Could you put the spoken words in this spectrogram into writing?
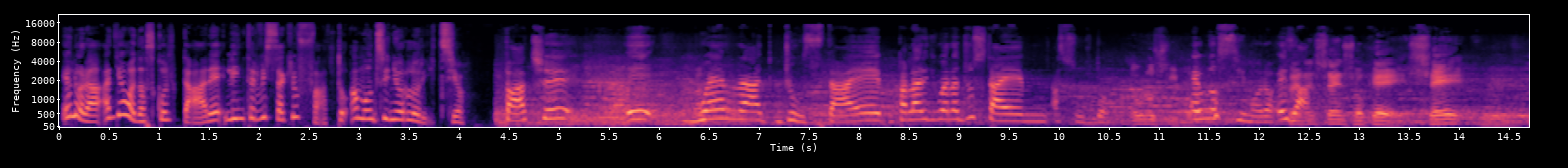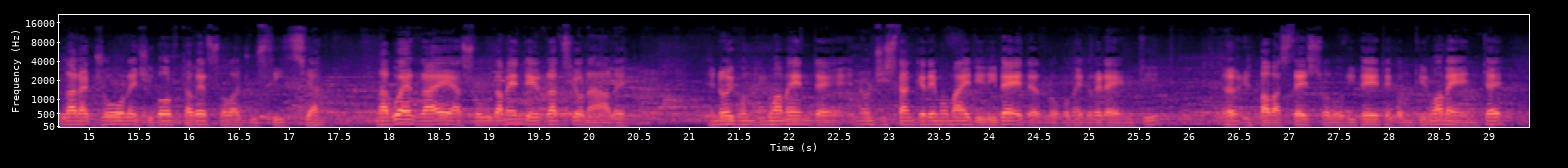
E allora andiamo ad ascoltare l'intervista che ho fatto a Monsignor Lorizio. Pace e guerra giusta. E parlare di guerra giusta è mm, assurdo. È un ossimoro. È un ossimoro, esatto. Cioè, nel senso che se eh, la ragione ci porta verso la giustizia, la guerra è assolutamente irrazionale e noi continuamente non ci stancheremo mai di ripeterlo come credenti, eh, il Papa stesso lo ripete continuamente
